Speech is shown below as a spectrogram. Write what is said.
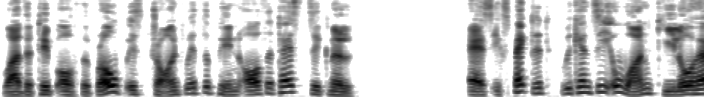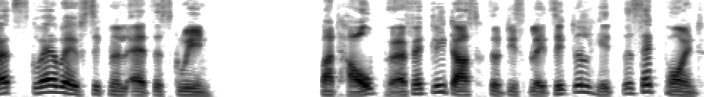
while the tip of the probe is joined with the pin of the test signal. As expected, we can see a 1kHz square wave signal at the screen. But how perfectly does the displayed signal hit the set point?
